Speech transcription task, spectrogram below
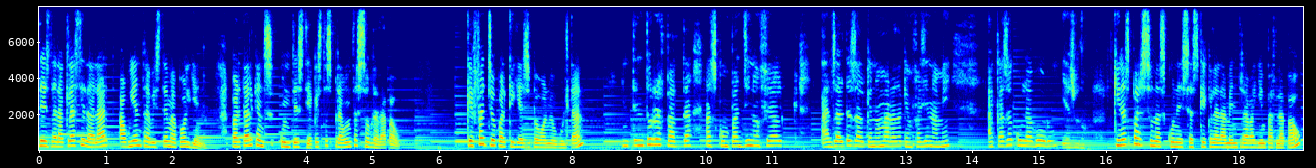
Des de la classe de l'art, avui entrevistem a Pol Llena, per tal que ens contesti aquestes preguntes sobre la pau. Què faig jo perquè hi hagi pau al meu voltant? Intento respectar els companys i no fer el, als altres el que no m'agrada que em facin a mi. A casa col·laboro i ajudo. Quines persones coneixes que clarament treballin per la pau?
